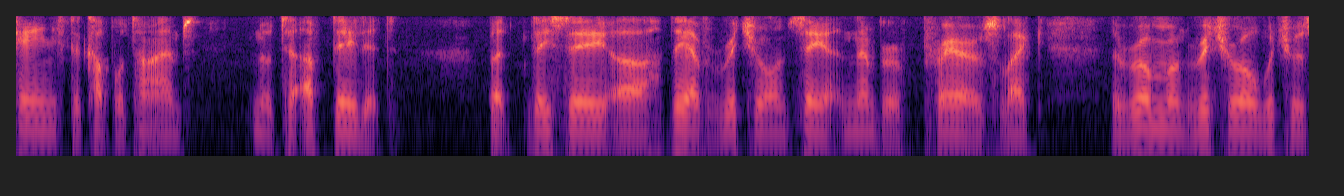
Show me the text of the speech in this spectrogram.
changed a couple of times, you know, to update it but they say uh, they have ritual and say a number of prayers, like the Roman ritual, which was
